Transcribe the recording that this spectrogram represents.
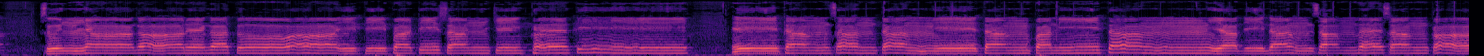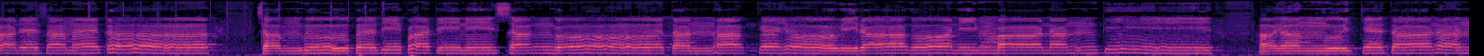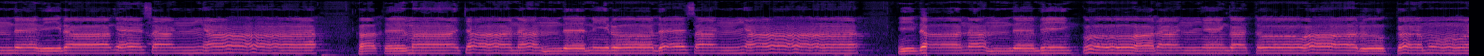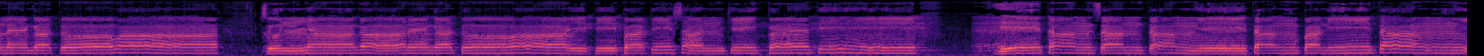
සුඤ්ඤාගාරගතෝවා ඉතිපටි සංචික්ඛති ඒතං සන්තං ඒතං පනීතං යදිදං සම්බ සංකාර සමත සම්බුපදිපටිනිසංගෝ තන්හක්කයෝ විරාගෝ නිම්බානන්ති අයං උච්චතානන්ද විරාග සංඥා කතමාචානන්ද නිරෝධ සංඥා ඉදානන්ද බික්කු අරඤ්ඤගතෝ වාරුක්කමූලගතෝ වා සුඤ්ඤාගාරගතෝ ඉති පටිසංචික්කති ඒතං සන්තං ඒතං පනීතං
